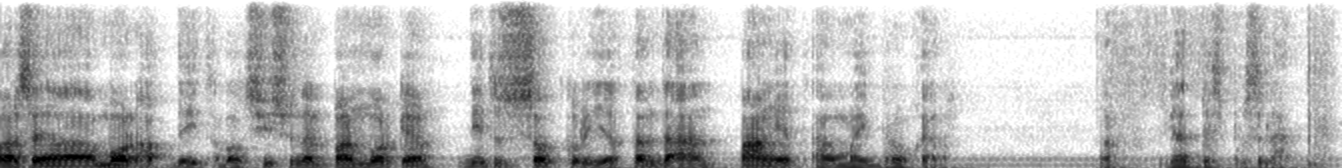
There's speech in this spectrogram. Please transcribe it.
para sa uh, more update about seasonal farm worker dito sa South Korea. Tandaan, pangit ang may broker. God bless po sa lahat.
